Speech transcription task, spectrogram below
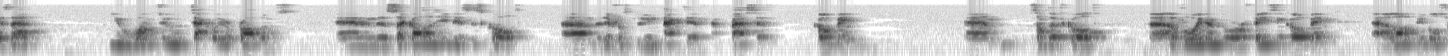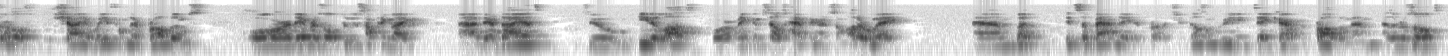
is that you want to tackle your problems. And in the psychology, this is called um, the difference between active and passive coping, and sometimes called uh, avoidant or facing coping. A lot of people sort of shy away from their problems, or they resort to something like uh, their diet to eat a lot or make themselves happier in some other way. Um, but it's a band-aid approach. It doesn't really take care of the problem, and as a result,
